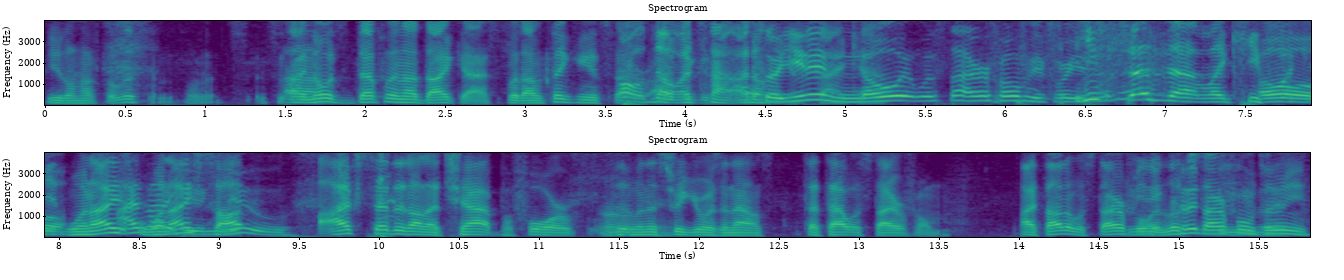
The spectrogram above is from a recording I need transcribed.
You don't have to listen. Well, it's, it's, I know um, it's definitely not diecast, but I'm thinking it's. Oh no, think it's not. I don't. So you didn't diecast. know it was styrofoam before you He said said that like he Oh. fucking. When I, I when I saw, knew. I've said it on a chat before th- when this figure was announced that that was styrofoam. I thought it was styrofoam. mean, it, it looks could be, styrofoam to but- me.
